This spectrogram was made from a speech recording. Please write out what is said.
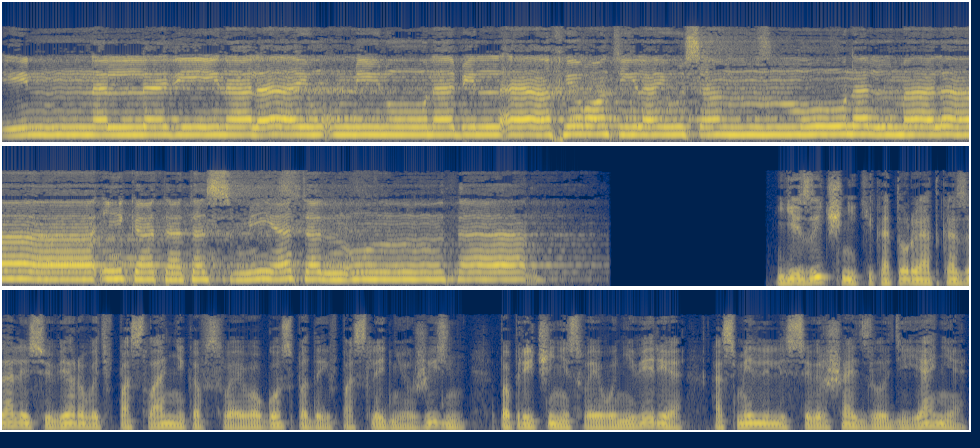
إن الذين لا يؤمنون بالآخرة ليسمون الملائكة تسمية الأنثى Язычники, которые отказались уверовать в посланников своего Господа и в последнюю жизнь, по причине своего неверия осмелились совершать злодеяния,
